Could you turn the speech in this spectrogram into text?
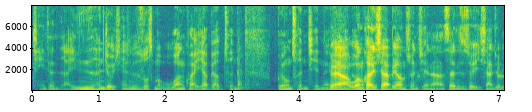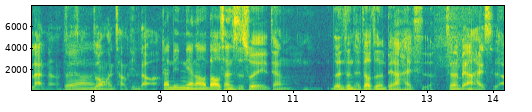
前一阵子啊，已经是很久以前，就是说什么五万块以下不要存，不用存钱那个。对啊，五万块以下不用存钱啊，三十岁以下就烂了、啊。对啊，这种很常听到啊，干你娘，然后到三十岁这样。人生才知道，真的被他害死了，真的被他害死啊！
